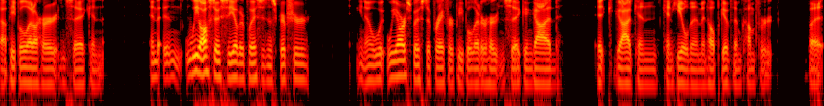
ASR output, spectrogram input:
about people that are hurt and sick and and and we also see other places in scripture you know we, we are supposed to pray for people that are hurt and sick and god it god can can heal them and help give them comfort but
